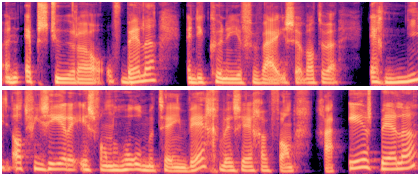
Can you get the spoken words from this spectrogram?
een app sturen of bellen. En die kunnen je verwijzen. Wat we echt niet adviseren is van hol meteen weg. We zeggen van ga eerst bellen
